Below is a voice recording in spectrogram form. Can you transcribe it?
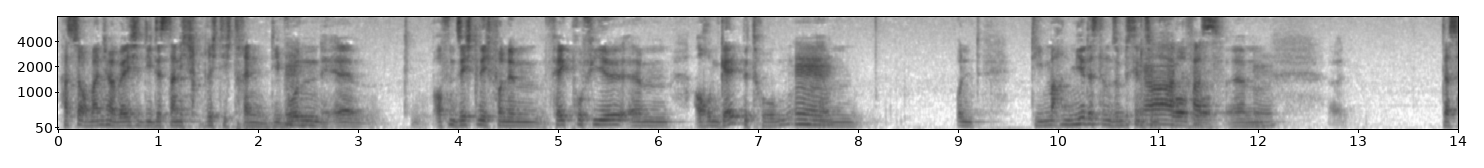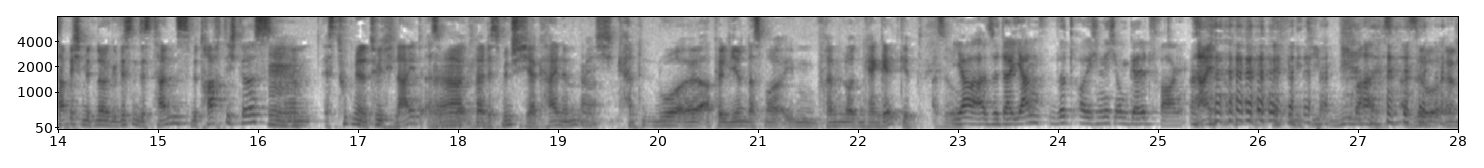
hast du auch manchmal welche, die das dann nicht richtig trennen. Die mhm. wurden äh, offensichtlich von einem Fake-Profil ähm, auch um Geld betrogen. Mhm. Und die machen mir das dann so ein bisschen zum ah, Vorwurf. Ähm, mhm. Das habe ich mit einer gewissen Distanz, betrachte ich das. Mhm. Ähm, es tut mir natürlich leid, also ja, weil, weil, das wünsche ich ja keinem. Ja. Ich kann nur äh, appellieren, dass man eben fremden Leuten kein Geld gibt. Also, ja, also der Jan wird euch nicht um Geld fragen. Nein, definitiv niemals. Also ähm,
